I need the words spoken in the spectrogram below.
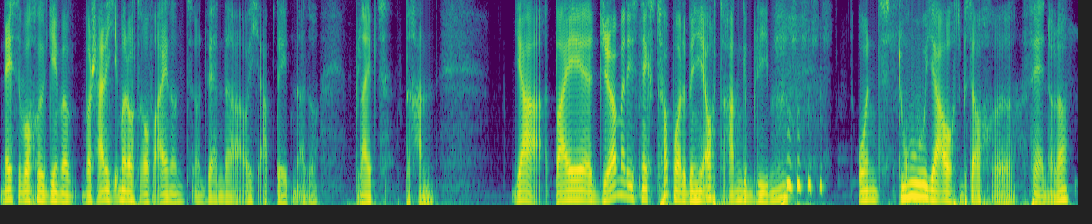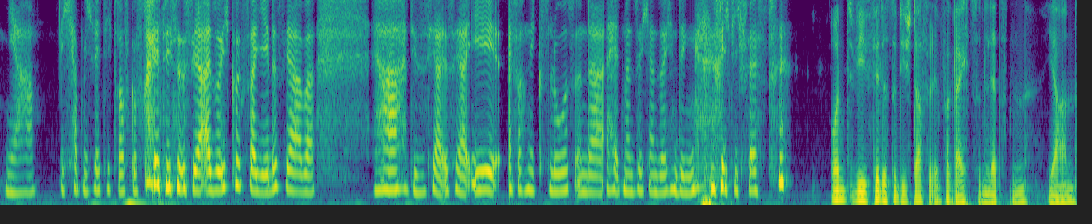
nächste Woche gehen wir wahrscheinlich immer noch drauf ein und, und werden da euch updaten. Also bleibt dran. Ja, bei Germany's Next Topmodel bin ich auch dran geblieben. und du ja auch. Du bist ja auch äh, Fan, oder? Ja, ich habe mich richtig drauf gefreut dieses Jahr. Also ich gucke zwar jedes Jahr, aber ja, dieses Jahr ist ja eh einfach nichts los und da hält man sich an solchen Dingen richtig fest. Und wie findest du die Staffel im Vergleich zu den letzten Jahren?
